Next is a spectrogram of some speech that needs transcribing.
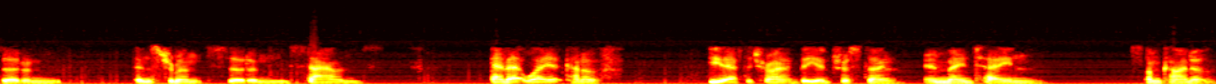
certain instruments, certain sounds, and that way it kind of you have to try and be interesting and maintain some kind of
